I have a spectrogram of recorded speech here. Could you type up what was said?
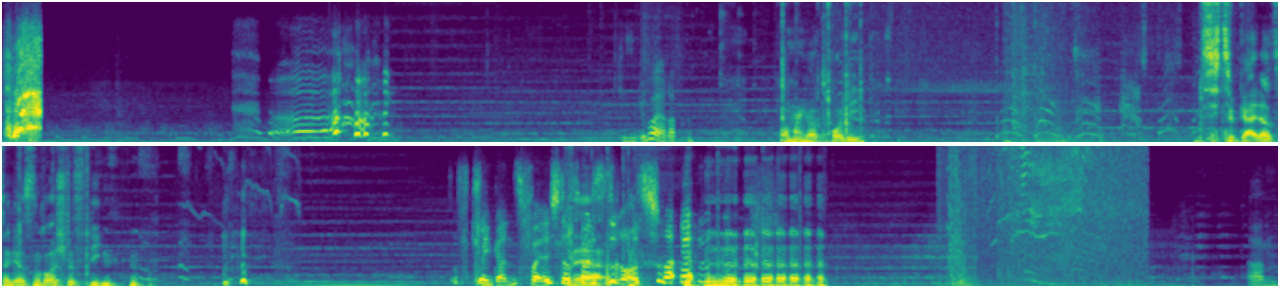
Hier sind überall Ratten. Oh mein Gott, Holly. Das sieht so geil aus, wenn die aus dem Rollstuhl fliegen. Klingt ganz falsch, das Ja. solltest du rausschneiden. ähm,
